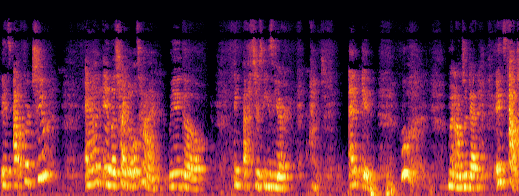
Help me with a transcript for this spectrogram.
It's out for two. And in, let's try double time. We go. I think faster is easier. Out and in. Whew. My arms are dead. It's out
